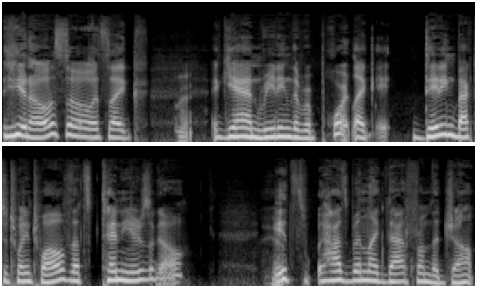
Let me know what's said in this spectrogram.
You know, so it's like Right. again reading the report like it, dating back to 2012 that's 10 years ago it's has been like that from the jump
